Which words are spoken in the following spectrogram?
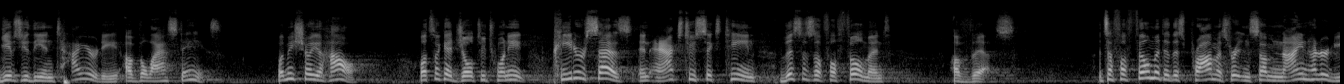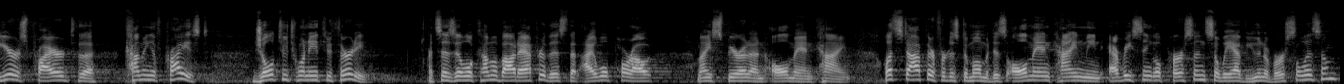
gives you the entirety of the last days. Let me show you how. Let's look at Joel 2:28. Peter says in Acts 2:16, this is a fulfillment of this. It's a fulfillment of this promise written some 900 years prior to the coming of Christ. Joel 2:28 through 30. It says, It will come about after this that I will pour out my spirit on all mankind. Let's stop there for just a moment. Does all mankind mean every single person? So we have universalism?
